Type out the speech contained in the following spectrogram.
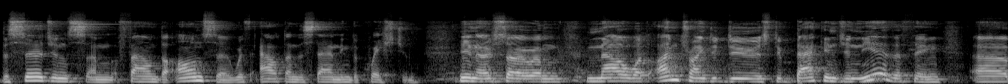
the surgeons um, found the answer without understanding the question. You know, so um, now what I'm trying to do is to back engineer the thing uh,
